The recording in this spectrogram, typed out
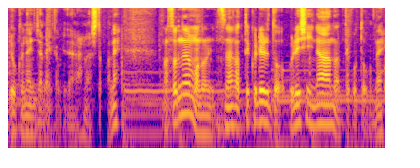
良くないんじゃないかみたいな話とかね、まあ、そんなものにつながってくれると嬉しいな、なんてことをね、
